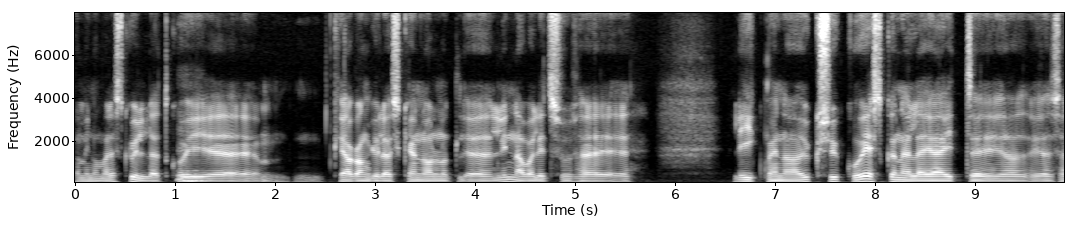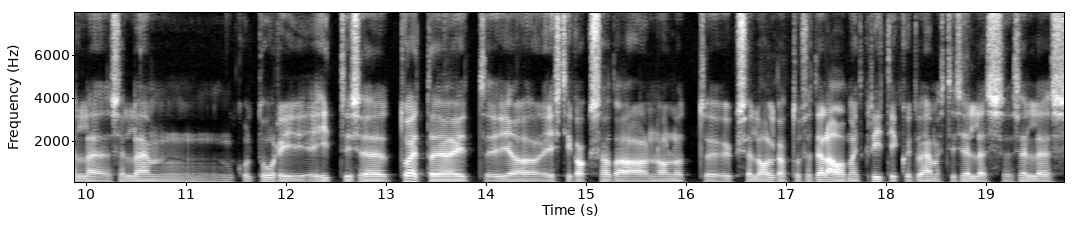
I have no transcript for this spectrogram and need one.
no minu meelest küll, et kui mm -hmm. Gea Kangilaski on olnud linnavalitsuse liikmena üks Üku eestkõnelejaid ja, ja selle, selle kultuuriehitise toetajaid ja Eesti kakssada on olnud üks selle algatuse teravamaid kriitikuid, vähemasti selles, selles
